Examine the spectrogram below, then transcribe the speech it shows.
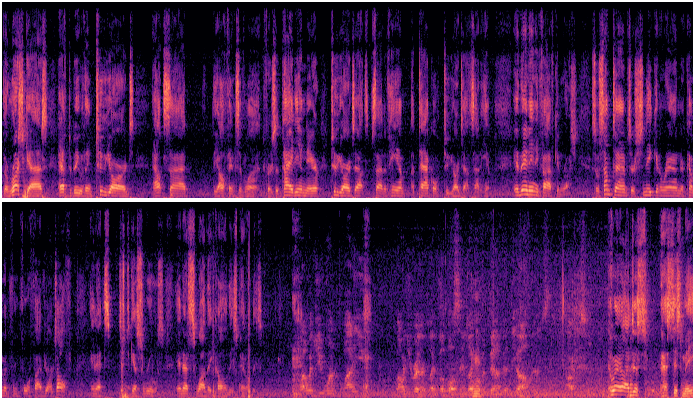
the rush guys have to be within two yards outside the offensive line. If there's a tight end there, two yards outside of him, a tackle, two yards outside of him. And then any five can rush. So sometimes they're sneaking around, they're coming from four or five yards off. And that's just against the rules. And that's why they call these penalties. Why would you want, why do you, why would you rather play football? Seems like it would benefit the offense, obviously. Well, I just, that's just me.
